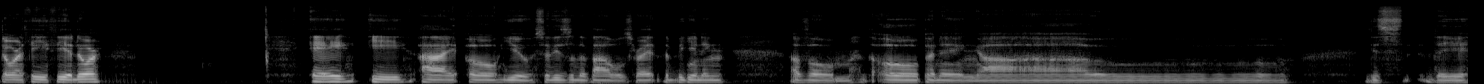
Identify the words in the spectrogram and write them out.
Dorothy Theodore. A, E, I, O, U. So these are the vowels, right? The beginning of Om, the opening. Uh, this the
